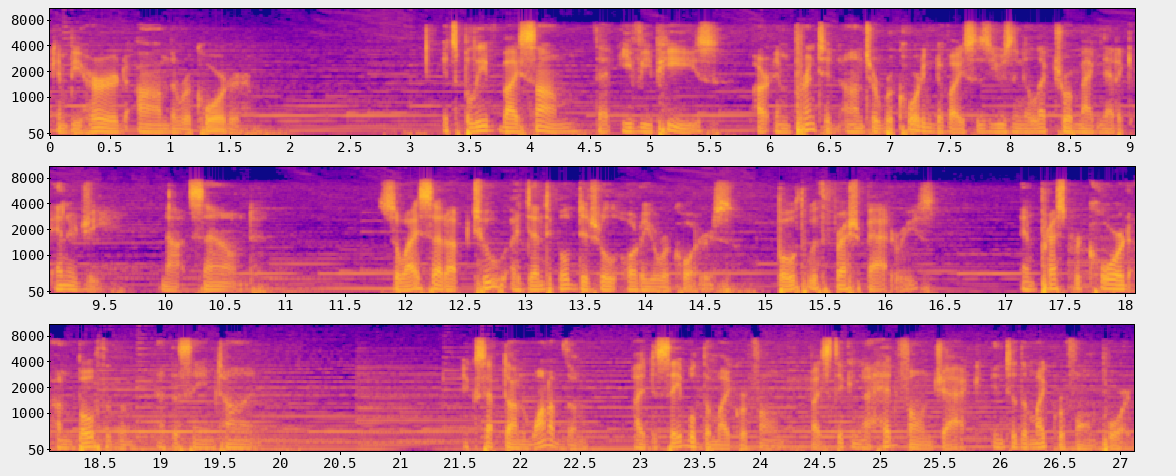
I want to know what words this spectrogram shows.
can be heard on the recorder. It's believed by some that EVPs are imprinted onto recording devices using electromagnetic energy, not sound. So I set up two identical digital audio recorders, both with fresh batteries, and pressed record on both of them at the same time. Except on one of them, I disabled the microphone by sticking a headphone jack into the microphone port.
